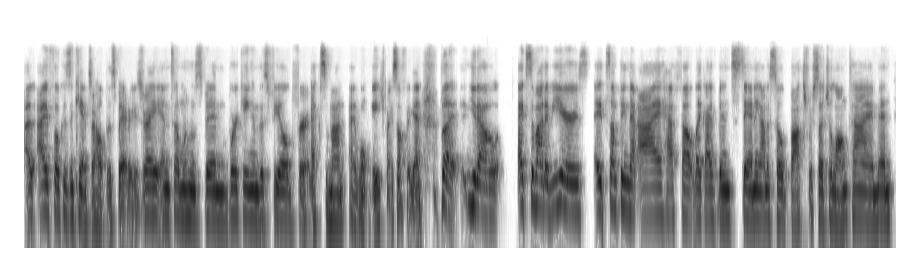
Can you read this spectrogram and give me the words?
I, I, focus in cancer health disparities, right? And someone who's been working in this field for X amount, I won't age myself again, but you know, X amount of years, it's something that I have felt like I've been standing on a soapbox for such a long time. And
